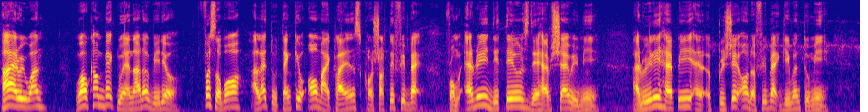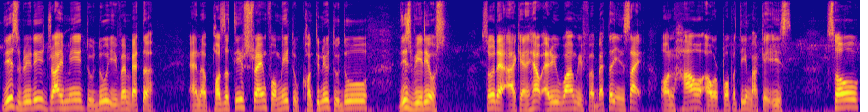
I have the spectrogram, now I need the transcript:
Hi everyone, welcome back to another video. First of all, I'd like to thank you all my clients constructive feedback from every details they have shared with me. I'm really happy and appreciate all the feedback given to me. This really drives me to do even better and a positive strength for me to continue to do these videos so that I can help everyone with a better insight on how our property market is. So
